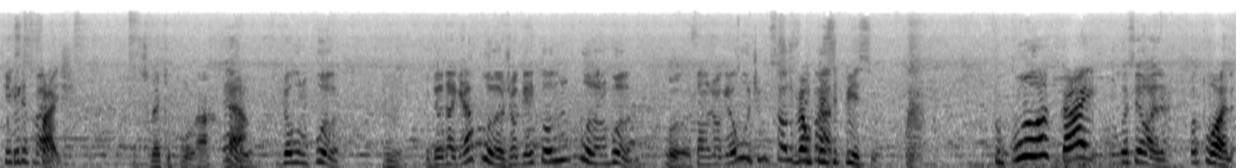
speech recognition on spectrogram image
O que, que, que que você tu faz? Se tiver que pular. É, o jogo não pula? Hum. O Deus da Guerra pula, eu joguei todos, não pula, não pula. Pula. Só não joguei o último que saiu Se do tiver um Play 4. precipício, tu pula, cai, Ou Você olha. ou tu olha.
